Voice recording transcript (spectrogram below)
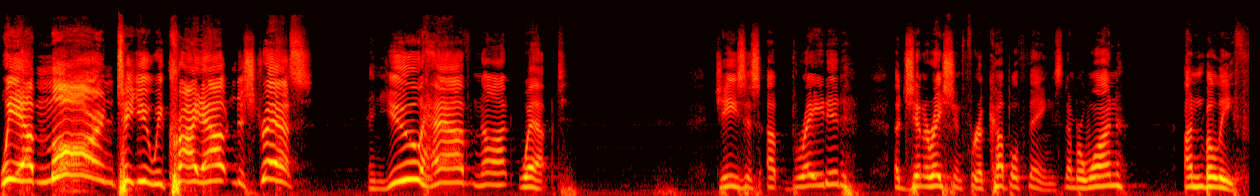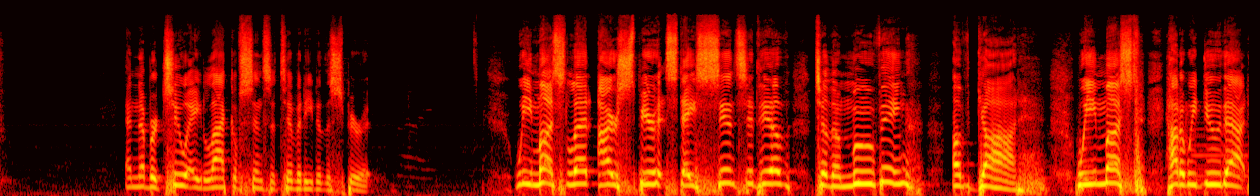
We have mourned to you. We cried out in distress, and you have not wept. Jesus upbraided a generation for a couple things. Number one, unbelief. And number two, a lack of sensitivity to the Spirit. We must let our spirit stay sensitive to the moving of God. We must, how do we do that?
